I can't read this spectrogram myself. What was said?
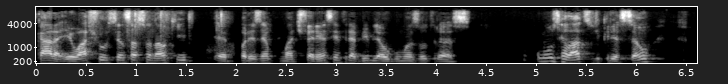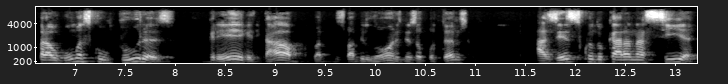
Cara, eu acho sensacional que, é, por exemplo, uma diferença entre a Bíblia e algumas outras, alguns relatos de criação, para algumas culturas grega e tal, os babilônios, mesopotâmios, às vezes quando o cara nascia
